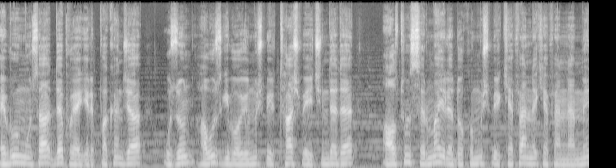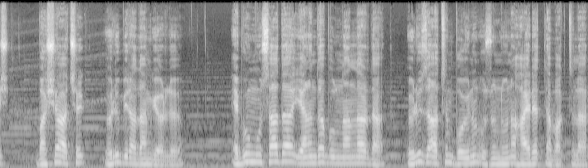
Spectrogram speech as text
Ebu Musa depoya girip bakınca uzun havuz gibi oyulmuş bir taş ve içinde de altın sırma ile dokunmuş bir kefenle kefenlenmiş, başı açık ölü bir adam gördü. Ebu Musa da yanında bulunanlar da ölü zatın boyunun uzunluğuna hayretle baktılar.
